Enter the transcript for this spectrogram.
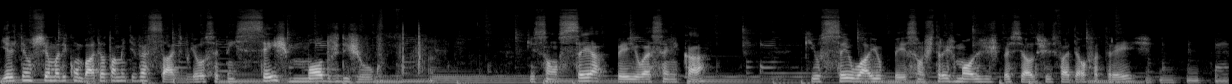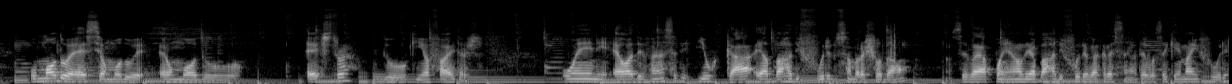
E ele tem um sistema de combate altamente versátil, porque você tem seis modos de jogo, que são o CAP e o SNK, que o C, o A e o P são os três modos de especial do Street Fighter Alpha 3. O modo S é o modo, é o modo Extra do King of Fighters. O N é o Advanced e o K é a barra de fúria do Samurai Showdown. Você vai apanhando e a barra de fúria vai crescendo até você queimar em fúria.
